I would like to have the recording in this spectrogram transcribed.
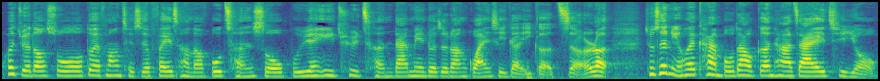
会觉得说对方其实非常的不成熟，不愿意去承担面对这段关系的一个责任，就是你会看不到跟他在一起有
